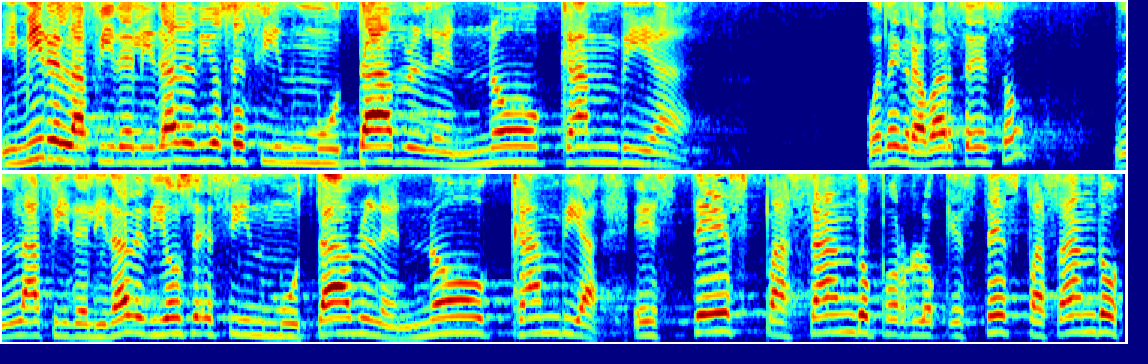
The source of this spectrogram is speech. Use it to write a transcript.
Y mire, la fidelidad de Dios es inmutable, no cambia. ¿Puede grabarse eso? La fidelidad de Dios es inmutable, no cambia. Estés pasando por lo que estés pasando,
